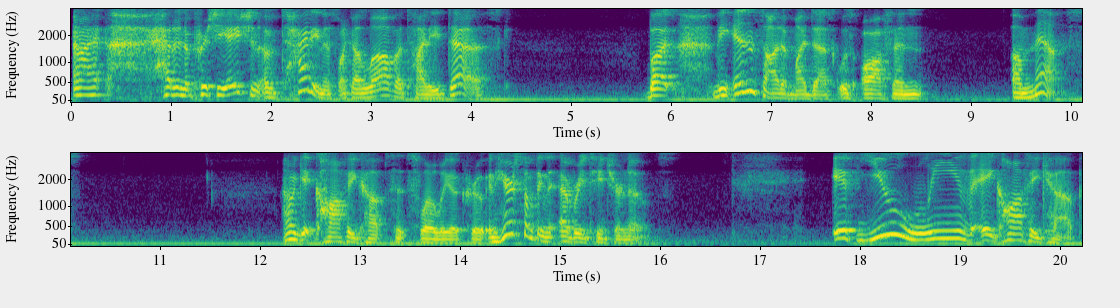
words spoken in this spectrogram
And I had an appreciation of tidiness, like I love a tidy desk. But the inside of my desk was often a mess. I would get coffee cups that slowly accrue. And here's something that every teacher knows if you leave a coffee cup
